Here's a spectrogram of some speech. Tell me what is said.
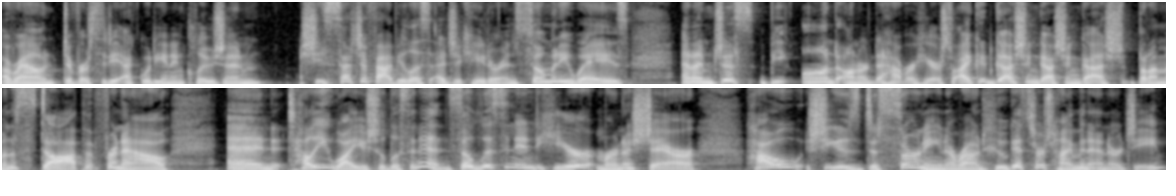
around diversity, equity, and inclusion. She's such a fabulous educator in so many ways. And I'm just beyond honored to have her here. So I could gush and gush and gush, but I'm going to stop for now and tell you why you should listen in. So listen in to hear Mirna share how she is discerning around who gets her time and energy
